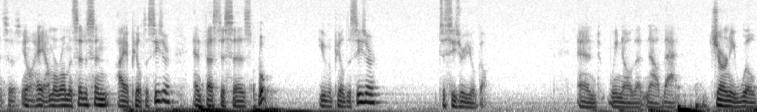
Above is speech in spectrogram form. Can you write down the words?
and says, you know, hey, I'm a Roman citizen. I appeal to Caesar. And Festus says, whoop, you've appealed to Caesar. To Caesar you'll go. And we know that now that journey will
